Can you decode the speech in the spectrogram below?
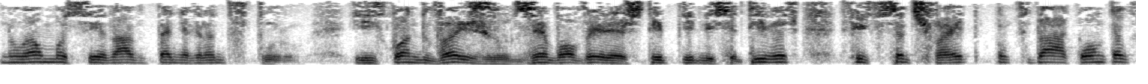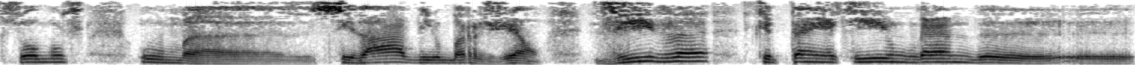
não é uma sociedade que tenha grande futuro. E quando vejo desenvolver este tipo de iniciativas, fico satisfeito porque dá conta que somos uma cidade e uma região viva que tem aqui um grande, eh,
